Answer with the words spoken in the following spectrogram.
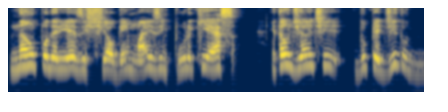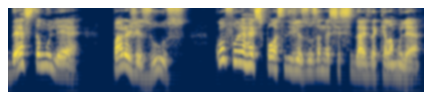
Não poderia existir alguém mais impura que essa. Então, diante do pedido desta mulher para Jesus, qual foi a resposta de Jesus à necessidade daquela mulher?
